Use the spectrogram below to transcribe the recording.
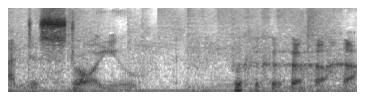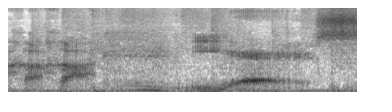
and destroy you. yes.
